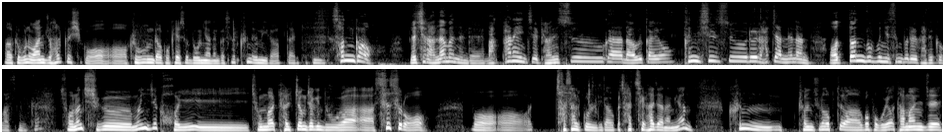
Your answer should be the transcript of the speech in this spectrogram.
어, 그분은 완주할 것이고 어, 그 부분 갖고 계속 논의하는 것은 큰 의미가 없다 이렇게 봅니다. 선거 며칠 안 남았는데 막판에 이제 변수가 나올까요? 큰 실수를 하지 않는 한 어떤 부분이 승부를 가릴 것 같습니까? 저는 지금은 이제 거의 정말 결정적인 누가 스스로 뭐 어, 자살골이라고 자책하지 않으면 큰 변수는 없다고 보고요. 다만 이제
